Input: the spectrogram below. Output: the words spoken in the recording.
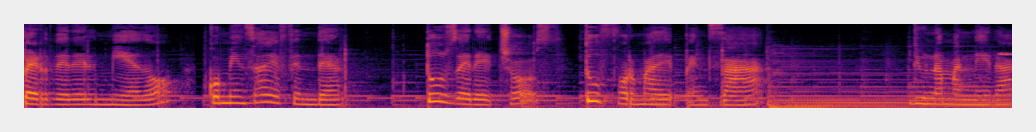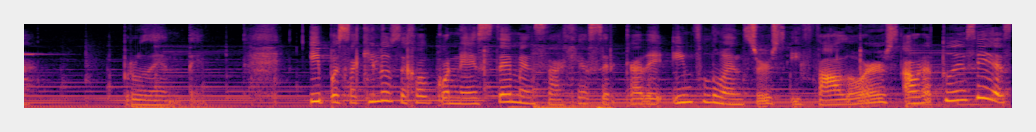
perder el miedo, comienza a defender tus derechos, tu forma de pensar de una manera prudente. Y pues aquí los dejo con este mensaje acerca de influencers y followers. Ahora tú decides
